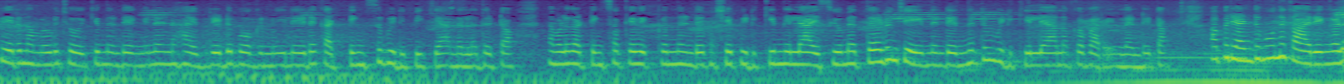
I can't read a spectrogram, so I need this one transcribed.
പേര് നമ്മളോട് ചോദിക്കുന്നുണ്ട് എങ്ങനെയാണ് ഹൈബ്രിഡ് ബോഗൺവിലയുടെ കട്ടിങ്സ് പിടിപ്പിക്കുക എന്നുള്ളത് കേട്ടോ നമ്മൾ കട്ടിങ്സ് ഒക്കെ വെക്കുന്നുണ്ട് പക്ഷേ പിടിക്കുന്നില്ല ഐ സി യു മെത്തേഡും ചെയ്യുന്നുണ്ട് എന്നിട്ടും പിടിക്കില്ല എന്നൊക്കെ പറയുന്നുണ്ട് കേട്ടോ അപ്പോൾ രണ്ട് മൂന്ന് കാര്യങ്ങൾ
